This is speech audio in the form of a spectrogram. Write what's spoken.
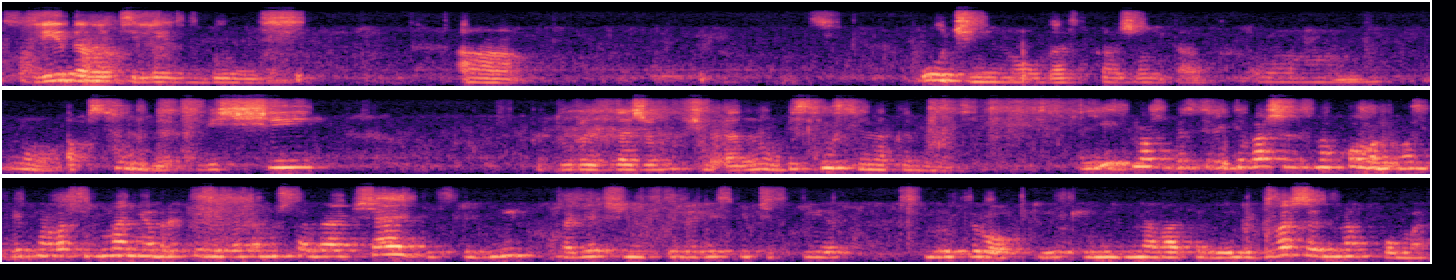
следователей СБУ. Очень много, скажем так, эм, ну, абсурдных вещей, которые даже, в общем-то, ну, бессмысленно комментировать. Есть, может быть, среди ваших знакомых, может быть, на ваше внимание обратили, потому что вы общаетесь с людьми, входящими в террористические группировки, если не виноваты вы, или ваших знакомых.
